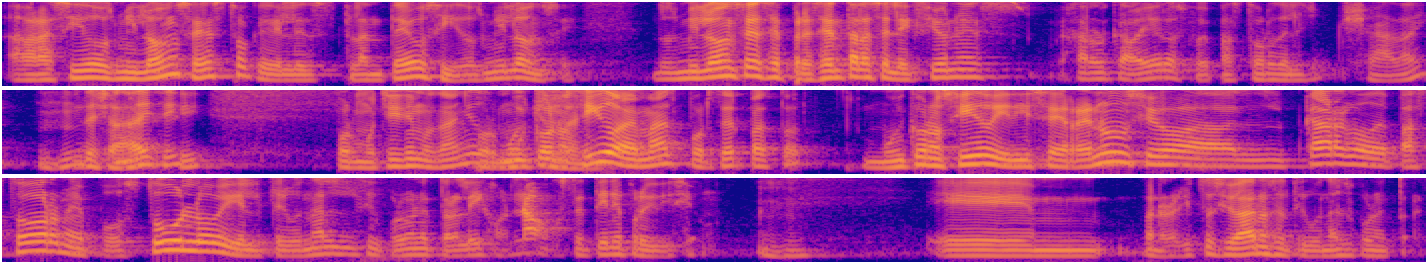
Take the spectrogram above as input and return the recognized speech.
¿Habrá sido 2011 esto que les planteo? Sí, 2011. 2011 se presenta a las elecciones, Harold Caballeros fue pastor del Shaddai. De Shaddai, sí. Por muchísimos años. Por muy conocido, años. además, por ser pastor. muy conocido y dice, renuncio al cargo de pastor, me postulo y el Tribunal Supremo Electoral le dijo, no, usted tiene prohibición. Eh, bueno, registro ciudadano es el Tribunal Supremo Electoral.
